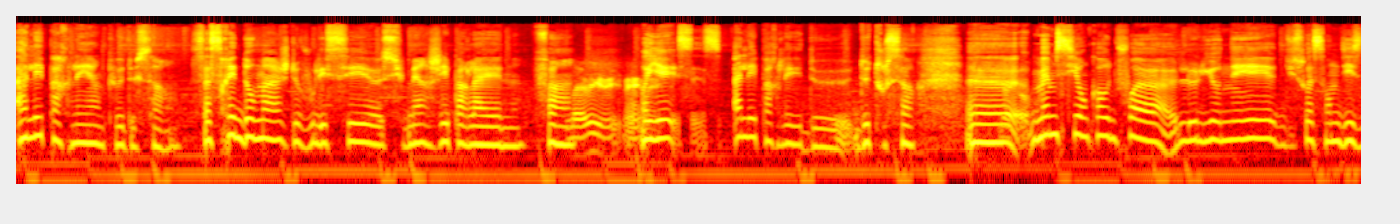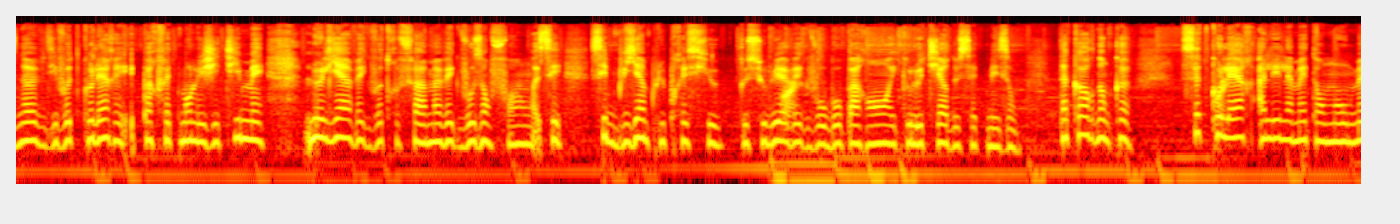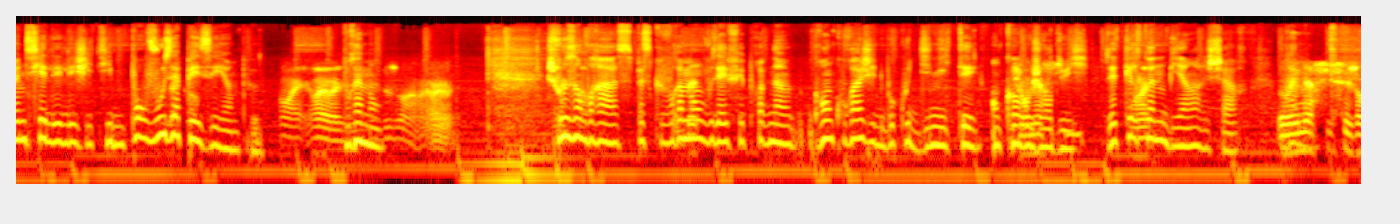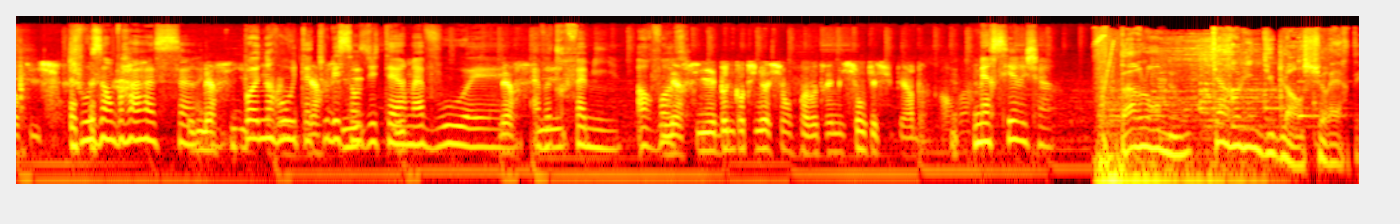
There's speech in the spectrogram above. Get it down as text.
allez parler un peu de ça. Ça serait dommage de vous laisser euh, submerger par la haine. Enfin, bah voyez, allez parler de, de tout ça. Euh, même si encore une fois, le Lyonnais du 79 dit votre colère est parfaitement légitime, mais le lien avec votre femme, avec vos enfants, c'est c'est bien plus précieux que celui avec vos beaux-parents et que le tiers de cette maison. D'accord, donc. Euh, cette colère, allez la mettre en mots, même si elle est légitime, pour vous apaiser un peu. Vraiment. Je vous embrasse parce que vraiment vous avez fait preuve d'un grand courage et de beaucoup de dignité encore aujourd'hui. Vous êtes quelqu'un de bien, Richard. Oui, merci, c'est gentil. Je vous embrasse. merci. Bonne route à tous les sens du terme, à vous et à votre famille. Au revoir. Merci et bonne continuation à votre émission qui est superbe. Au revoir. Merci, Richard. Parlons-nous, Caroline Dublanche sur RT.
